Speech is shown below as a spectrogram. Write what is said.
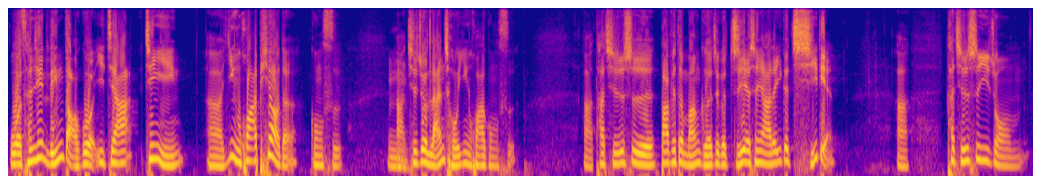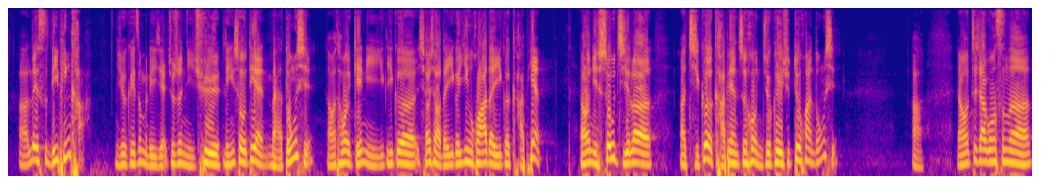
我曾经领导过一家经营啊印花票的公司。啊，其实就蓝筹印花公司，啊，它其实是巴菲特芒格这个职业生涯的一个起点，啊，它其实是一种呃类似礼品卡，你就可以这么理解，就是你去零售店买东西，然后他会给你一个小小的一个印花的一个卡片，然后你收集了啊几个卡片之后，你就可以去兑换东西。啊。然后这家公司呢，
